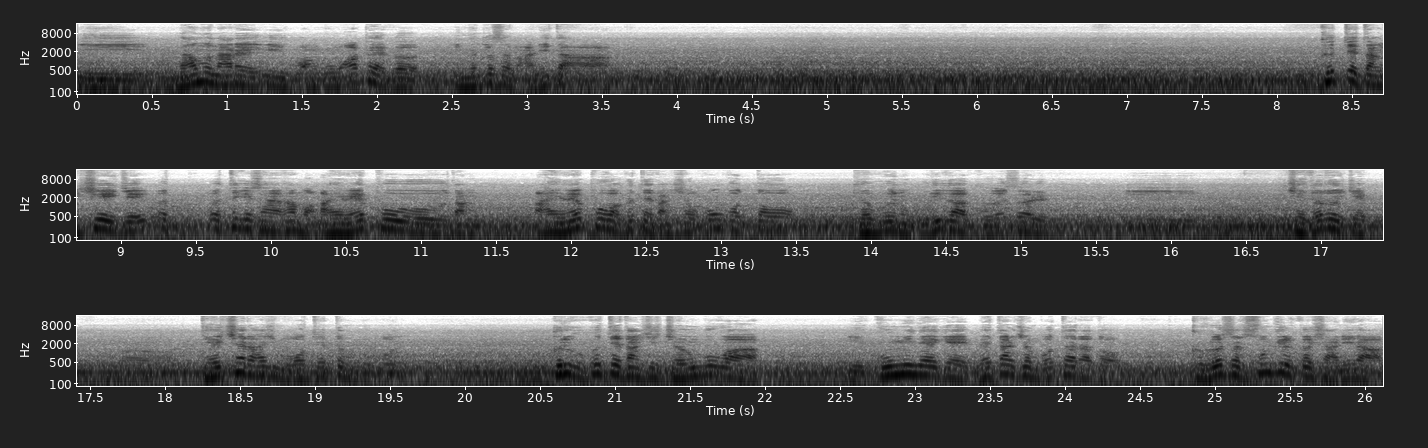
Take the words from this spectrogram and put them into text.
이 남은 나라의 이 왕궁 앞에 그 있는 것은 아니다. 그때 당시에 이제 어, 떻게 생각하면 IMF 당 IMF가 그때 당시에 온 것도 결국에는 우리가 그것을 이 제대로 이제 어, 대처를 하지 못했던 부분 그리고 그때 당시 정부가 이 국민에게 몇 달 전부터라도 그것을 숨길 것이 아니라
